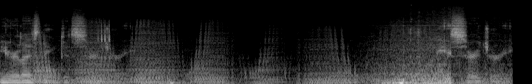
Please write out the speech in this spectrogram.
You're listening to Surgery. His surgery.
